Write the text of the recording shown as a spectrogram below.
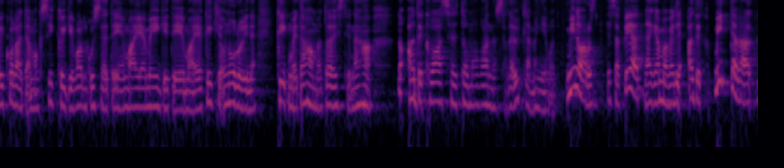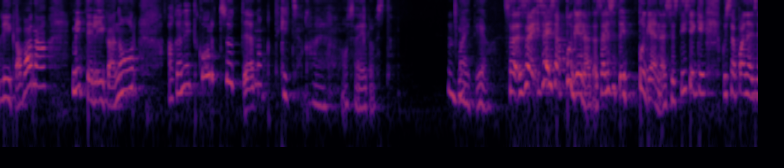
või koledamaks, ikkagi valguse teema ja meigi teema ja kõik on oluline. kõik me tahame tõesti näha no adekvaatselt oma vanastele, ütleme niimoodi. minu arust, et sa pead nägema välja adek-, mitte liiga vana, mitte liiga noor, aga need kortsud ja noh, tegelikult see on ka osa elust Mm -hmm. ma ei tea, sa, sa, sa ei saa põgeneda, sa lihtsalt ei põgene, sest isegi kui sa paned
